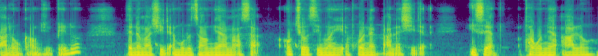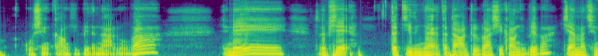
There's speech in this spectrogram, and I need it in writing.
အားလုံးကောင်းချီးပေးလို့တင်တော်မှာရှိတဲ့အမှုလူဆောင်များမှာအစအုပ်ချုပ်စီမံရေးအဖွဲ့နဲ့ပါလက်ရှိတဲ့ဤဆက်အဖွဲ့ဝင်များအားလုံးကိုရှင်ကောင်းချီးပေးတဲ့နာလို့ပါဒီနေ့တစ်ဖြစ်တကြည်လူများအတ္တတာအတူပါရှိကောင်းချီးပေးပါကျမ်းမချင်း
